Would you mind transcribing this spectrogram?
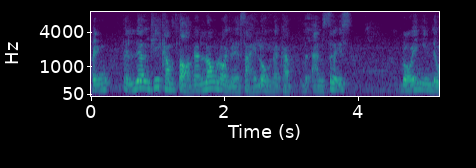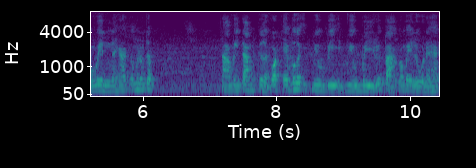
เป็นเป็นเรื่องที่คำตอบนั้นล่องลอยอยู่ในสายลมนะครับ the answer is blowing in the wind นะครับก็ไม่รู้จะ ตามมีตามเกิด whatever it will be it will be หรือเปล่าก็ไม่รู้นะฮะ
